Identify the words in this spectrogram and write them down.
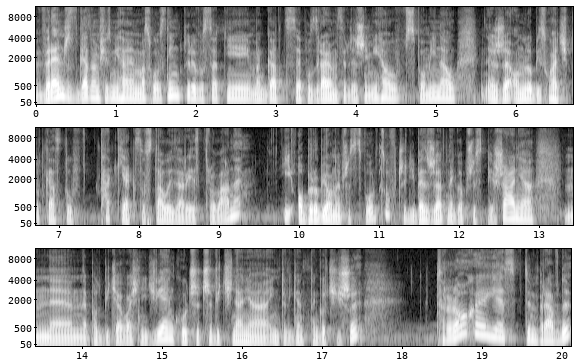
Wręcz zgadzam się z Michałem Masłowskim, który w ostatniej Magatce, pozdrawiam serdecznie Michał, wspominał, że on lubi słuchać podcastów tak, jak zostały zarejestrowane i obrobione przez twórców, czyli bez żadnego przyspieszania, mm, podbicia właśnie dźwięku czy, czy wycinania inteligentnego ciszy. Trochę jest w tym prawdy.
